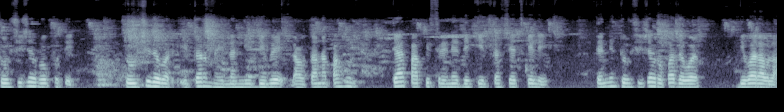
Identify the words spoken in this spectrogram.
तुळशीचे रोप होते. तुळशीजवळ इतर महिलांनी दिवे लावताना पाहून त्या पापी स्त्रीने देखील तसेच केले. त्यांनी तुळशीच्या रोपाजवळ दिवा लावला.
